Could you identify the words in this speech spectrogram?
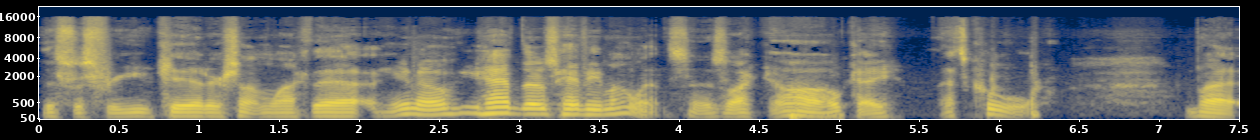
"This was for you, kid," or something like that. You know, you have those heavy moments. And it's like, "Oh, okay, that's cool," but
